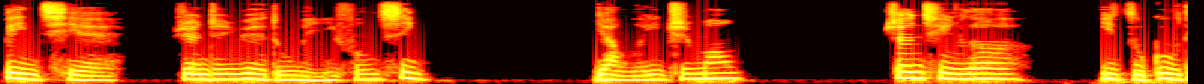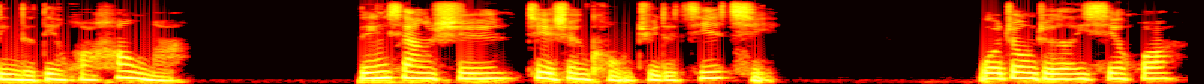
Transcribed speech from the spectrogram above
并且认真阅读每一封信，养了一只猫，申请了一组固定的电话号码，铃响时戒慎恐惧的接起。我种植了一些花。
